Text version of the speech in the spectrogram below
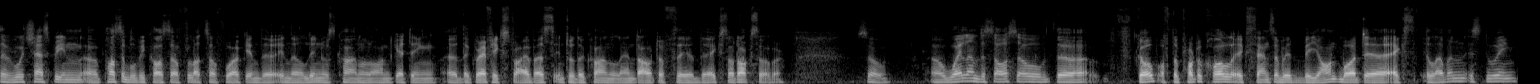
which has been uh, possible because of lots of work in the in the Linux kernel on getting uh, the graphics drivers into the kernel and out of the, the X.org server. So uh, Wayland is also the scope of the protocol extends a bit beyond what uh, X11 is doing.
